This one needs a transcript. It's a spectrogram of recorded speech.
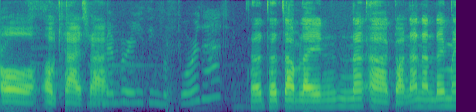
โอ้ right. โอเคใช่ใช่ Remember anything before that? เธอเธอจำอะไรนะอ่าก่อนหน้านั้นได้ไหม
